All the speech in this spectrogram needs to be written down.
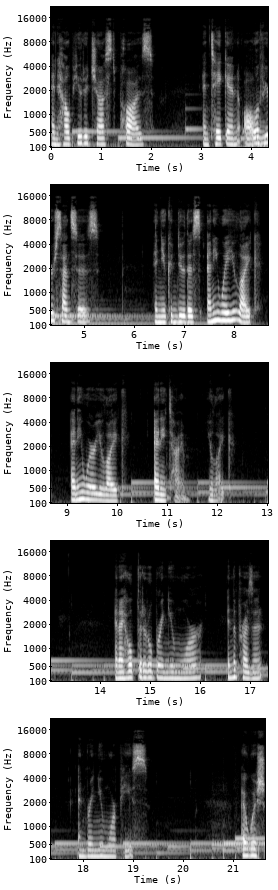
and help you to just pause and take in all of your senses. And you can do this any way you like, anywhere you like, anytime you like. And I hope that it'll bring you more in the present and bring you more peace. I wish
